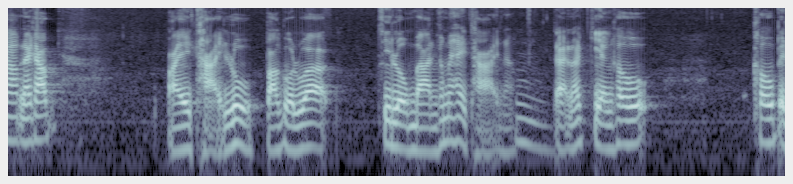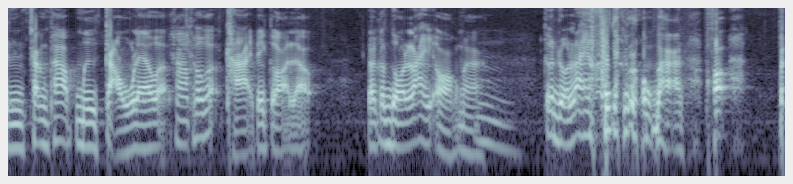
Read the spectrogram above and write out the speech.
ครับนะครับ ไปถ่ายรูปปรากฏว่าที่โรงพยาบาลเขาไม่ให้ถ่ายนะอืมแต่นักเกลียงเขาเขาเป็นช่างภาพมือเก่าแล้วอะครับเขาก็ถ่ายไปก่อนแล้ว แล้วก็โดนไล่ออกมาอืมก็โดนไล่ออกจากโรงพยาบาล เพราะไป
